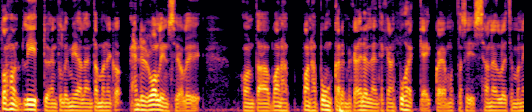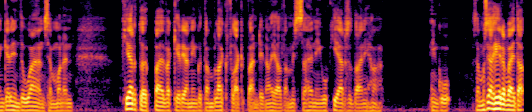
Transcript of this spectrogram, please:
tuohon liittyen tuli mieleen tämmöinen, kun Henry Rollins oli on tämä vanha, vanha punkkari, mikä edelleen tekee puhekeikkoja, mutta siis hänellä oli semmoinen Get into One, semmoinen kiertoepäiväkirja niin tämän Black Flag Bandin ajalta, missä he niin kiersivät ihan niin kuin, semmoisia hirveitä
